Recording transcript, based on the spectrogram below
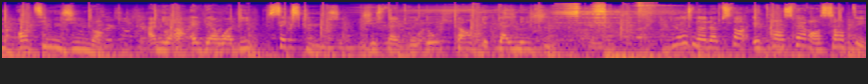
comme anti-musulman. Amira El-Gawabi s'excuse. Justin Trudeau tente de calmer le jeu. Clause nonobstant et transfert en santé.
